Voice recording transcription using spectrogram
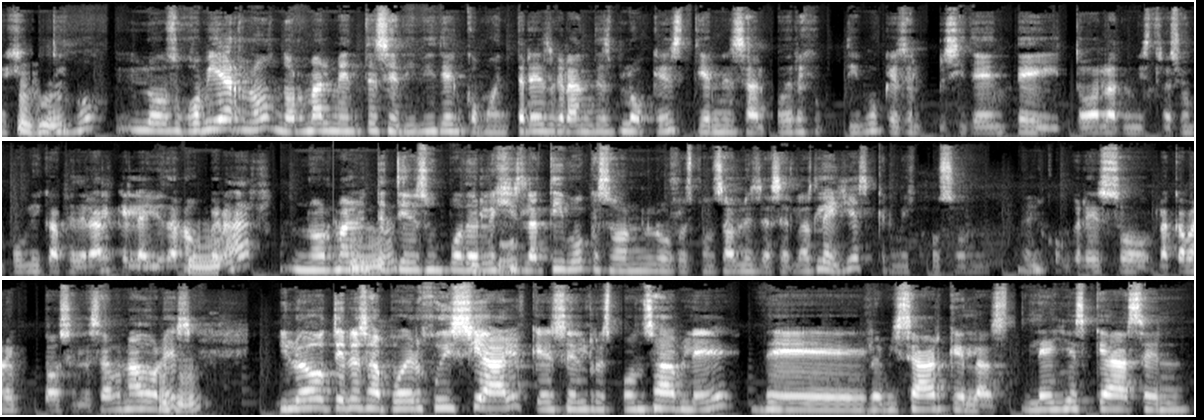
Ejecutivo. Los gobiernos normalmente se dividen como en tres grandes bloques. Tienes al Poder Ejecutivo, que es el presidente y toda la administración pública federal que le ayudan a operar. Normalmente tienes un Poder Legislativo, que son los responsables de hacer las leyes, que en México son el Congreso, la Cámara de Diputados y los senadores. Y luego tienes al Poder Judicial, que es el responsable de revisar que las leyes que hacen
